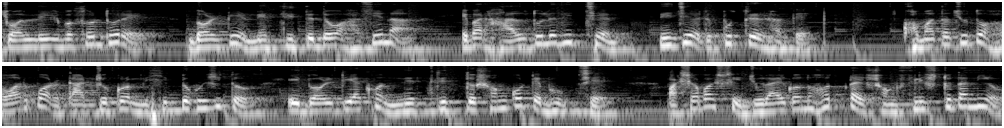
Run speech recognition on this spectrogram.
চল্লিশ বছর ধরে দলটির নেতৃত্বে দেওয়া হাসিনা এবার হাল তুলে দিচ্ছেন নিজের পুত্রের হাতে। ক্ষমতাচ্যুত হওয়ার পর কার্যক্রম নিষিদ্ধ ঘোষিত এই দলটি এখন নেতৃত্ব সংকটে ভুগছে। পাশাপাশি জুলাই গণহত্যায় সংশ্লিষ্টতা নিয়েও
